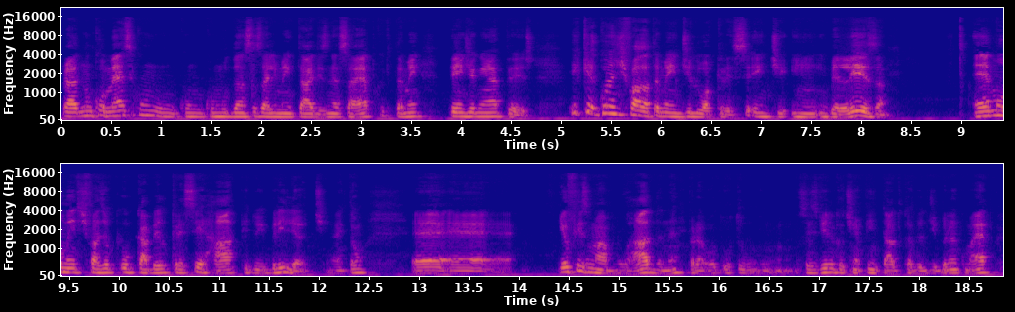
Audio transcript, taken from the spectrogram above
para não comece com, com, com, mudanças alimentares nessa época, que também tende a ganhar peso. E que, quando a gente fala também de lua crescente em, em beleza, é momento de fazer o, cabelo crescer rápido e brilhante. Né? Então, é, é, eu fiz uma burrada, né? Pra, vocês viram que eu tinha pintado o cabelo de branco uma época.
